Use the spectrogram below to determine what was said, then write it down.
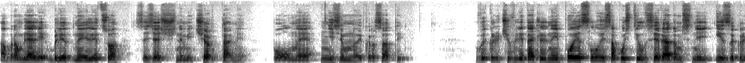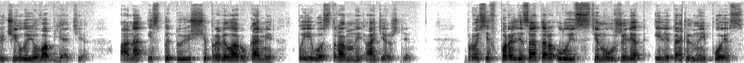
обрамляли бледное лицо с изящными чертами, полное неземной красоты. Выключив летательный пояс, Луис опустился рядом с ней и заключил ее в объятия. Она испытующе провела руками по его странной одежде. Бросив парализатор, Луис стянул жилет и летательный пояс,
